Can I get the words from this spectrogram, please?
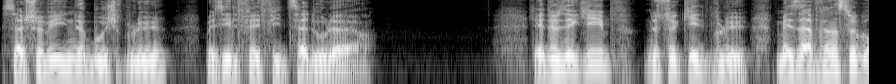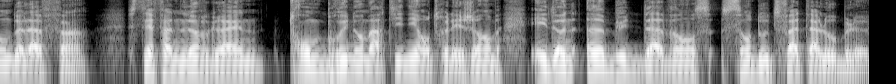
sa cheville ne bouge plus, mais il fait fi de sa douleur. Les deux équipes ne se quittent plus, mais à 20 secondes de la fin, Stéphane Lovgren trompe Bruno Martini entre les jambes et donne un but d'avance sans doute fatal aux Bleus.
